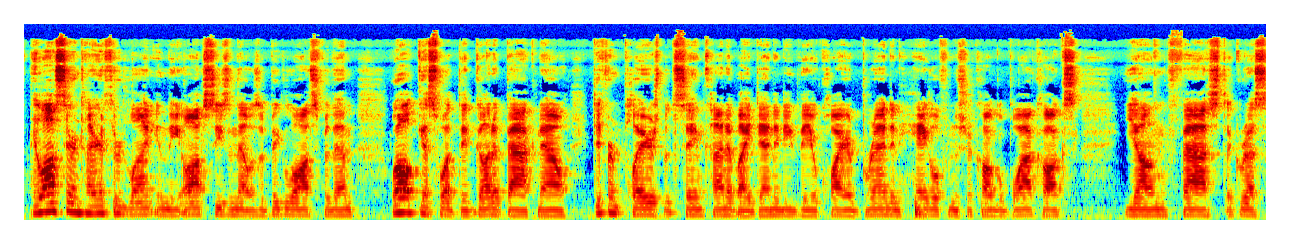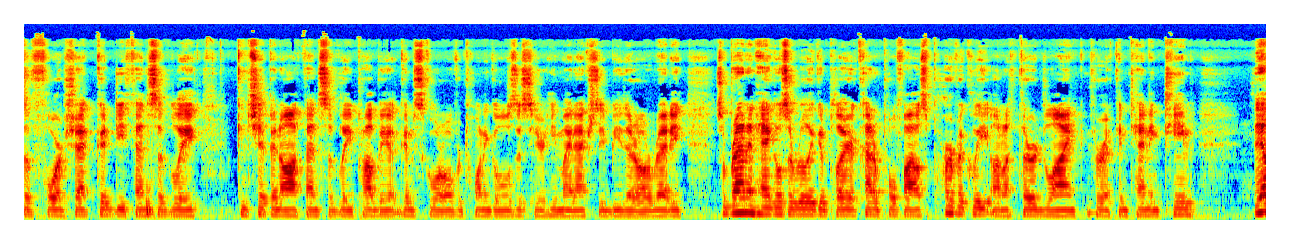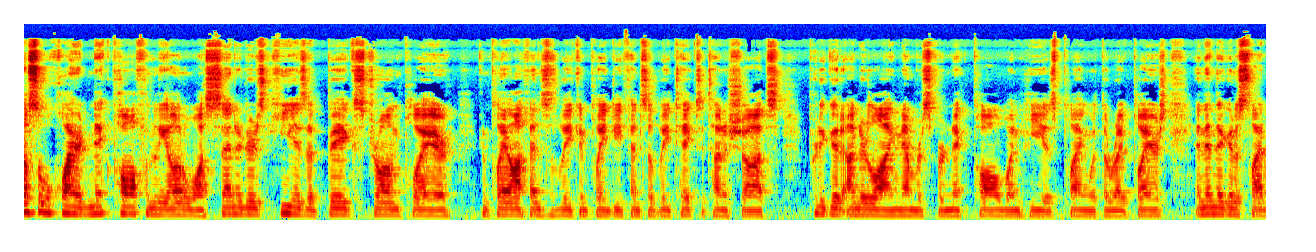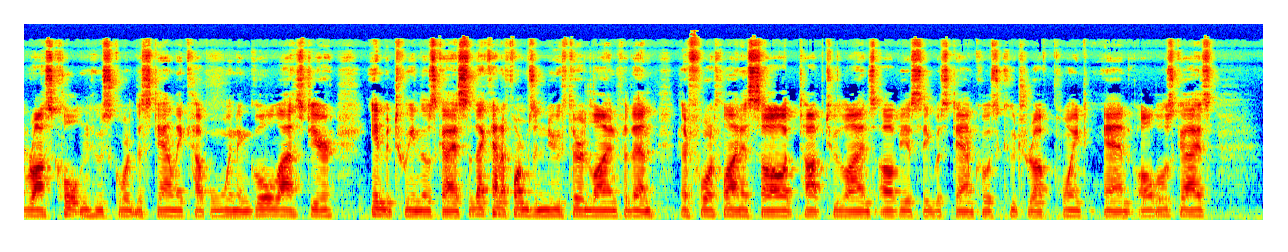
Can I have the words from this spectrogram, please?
they lost their entire third line in the offseason. That was a big loss for them. Well, guess what? They've got it back now. Different players, but same kind of identity. They acquired Brandon Hagel from the Chicago Blackhawks. Young, fast, aggressive forecheck, good defensively, can chip in offensively, probably going to score over 20 goals this year. He might actually be there already. So Brandon Hagel's a really good player, kind of profiles perfectly on a third line for a contending team. They also acquired Nick Paul from the Ottawa Senators. He is a big, strong player, can play offensively, can play defensively, takes a ton of shots. Pretty good underlying numbers for Nick Paul when he is playing with the right players. And then they're going to slide Ross Colton, who scored the Stanley Cup winning goal last year, in between those guys. So that kind of forms a new third line for them. Their fourth line is solid. Top two lines, obviously, with Stamkos, Kucherov, Point, and all those guys.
